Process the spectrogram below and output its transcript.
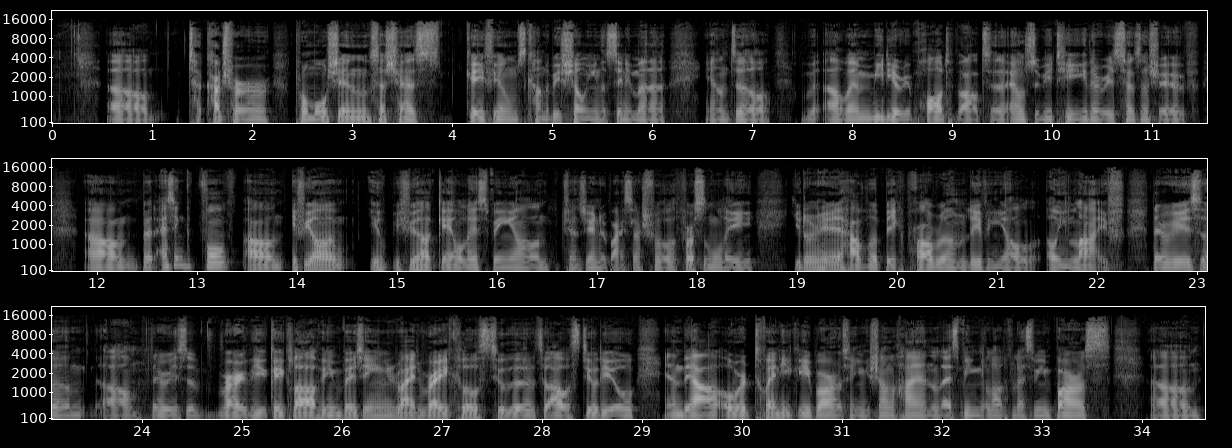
uh, culture promotion, such as gay films can't be shown in the cinema, and uh, uh, when media report about uh, LGBT, there is censorship. Um, but I think for um, if you are if, if you are gay or lesbian or transgender, bisexual, personally, you don't really have a big problem living your own life. There is um, um there is a very big gay club in Beijing, right, very close to the to our studio, and there are over twenty gay bars in Shanghai and lesbian a lot of lesbian bars. Um,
